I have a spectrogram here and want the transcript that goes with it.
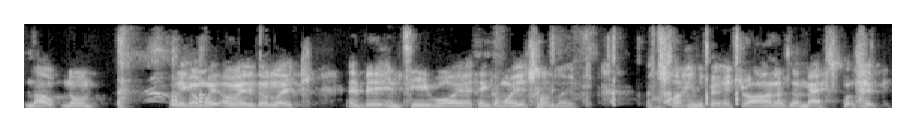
no, none. I think I might, I might have done like a bit in TY. I think I might have done like a tiny bit of drawing as a mess, but like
